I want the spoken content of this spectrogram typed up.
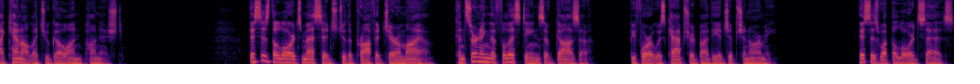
I cannot let you go unpunished. This is the Lord's message to the prophet Jeremiah concerning the Philistines of Gaza before it was captured by the Egyptian army. This is what the Lord says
